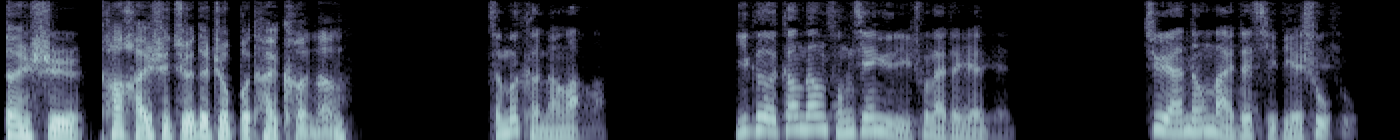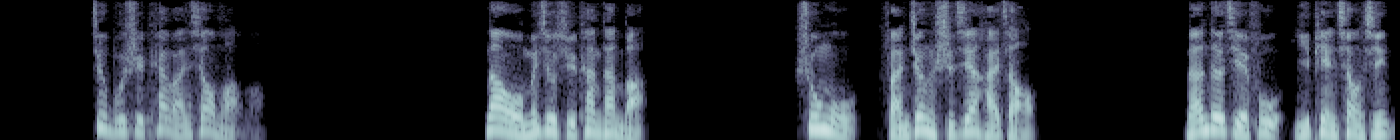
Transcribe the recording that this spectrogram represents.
但是他还是觉得这不太可能。怎么可能啊？一个刚刚从监狱里出来的人，居然能买得起别墅，这不是开玩笑吗？那我们就去看看吧，叔母，反正时间还早，难得姐夫一片孝心。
